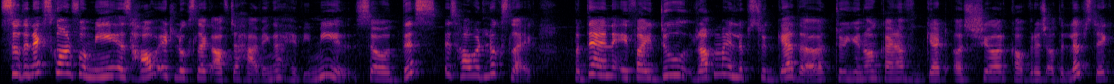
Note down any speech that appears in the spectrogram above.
So the next con for me is how it looks like after having a heavy meal. So this is how it looks like. But then if I do rub my lips together to, you know, kind of get a sheer coverage of the lipstick,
